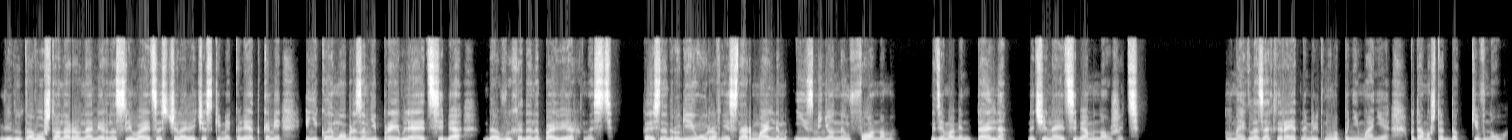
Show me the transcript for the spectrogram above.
ввиду того, что она равномерно сливается с человеческими клетками и никоим образом не проявляет себя до выхода на поверхность. То есть на другие уровни с нормальным неизмененным фоном, где моментально начинает себя множить. В моих глазах, вероятно, мелькнуло понимание, потому что док кивнул.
